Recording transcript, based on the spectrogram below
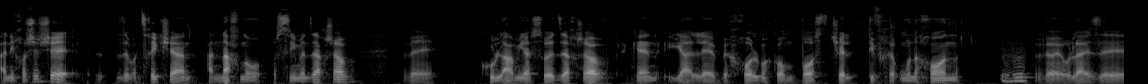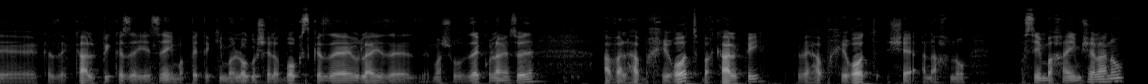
אני חושב שזה מצחיק שאנחנו עושים את זה עכשיו, וכולם יעשו את זה עכשיו, כן? יעלה בכל מקום פוסט של תבחרו נכון, ואולי זה כזה קלפי כזה, זה עם הפתק עם הלוגו של הבוקס כזה, אולי זה, זה משהו זה, כולם יעשו את זה, אבל הבחירות בקלפי והבחירות שאנחנו עושים בחיים שלנו,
